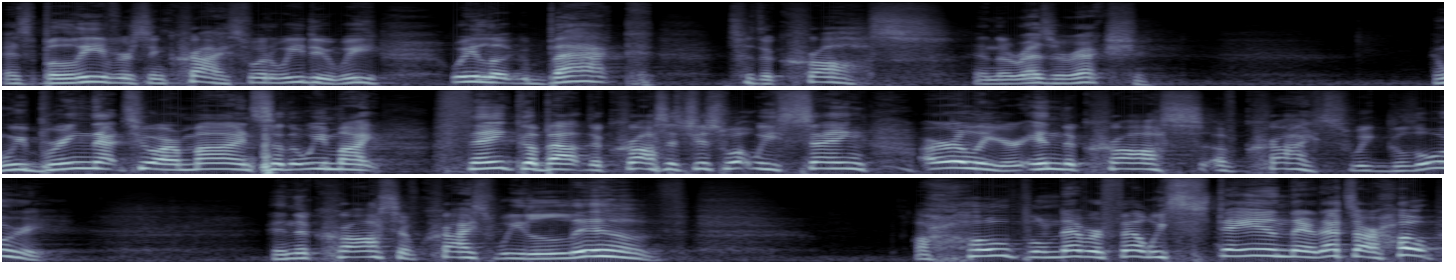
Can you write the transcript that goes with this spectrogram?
as believers in Christ, what do we do? We, we look back to the cross and the resurrection. And we bring that to our minds so that we might think about the cross. It's just what we sang earlier in the cross of Christ. We glory. In the cross of Christ, we live. Our hope will never fail. We stand there. That's our hope.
